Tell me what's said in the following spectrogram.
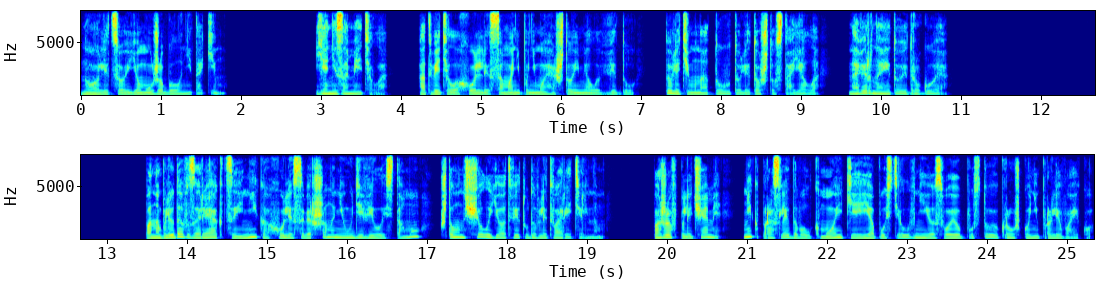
но лицо ее мужа было не таким. Я не заметила, — ответила Холли, сама не понимая, что имела в виду. То ли темноту, то ли то, что стояло. Наверное, и то, и другое. Понаблюдав за реакцией Ника, Холли совершенно не удивилась тому, что он счёл её ответ удовлетворительным. Пожав плечами, Ник проследовал к мойке и опустил в неё свою пустую кружку-непроливайку.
